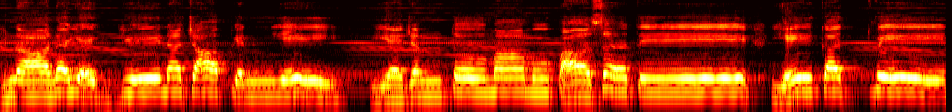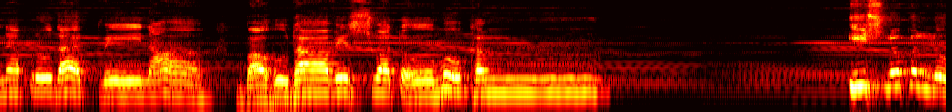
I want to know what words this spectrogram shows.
జ్ఞానయజ్ఞేన చాప్యన్యే యజంతో మాముపాసతే ఏకత్వేన పృథక్వేన బహుధా విశ్వతో ముఖం ఈ శ్లోకంలో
